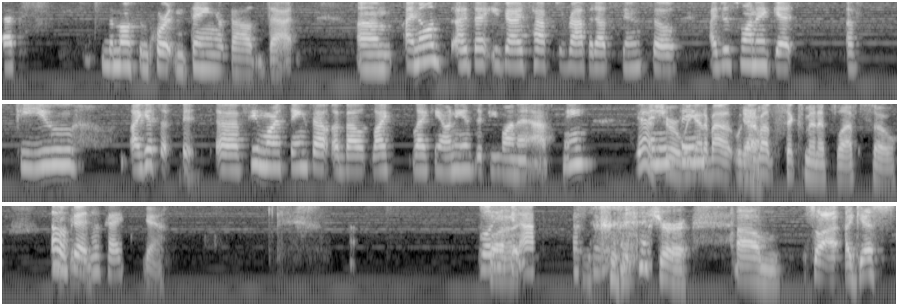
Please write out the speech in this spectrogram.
that's the most important thing about that. Um, I know that you guys have to wrap it up soon, so I just want to get a few, I guess, a, a few more things out about like Lycaonians if you want to ask me. Yeah, sure. We got about we got about six minutes left, so Oh, Okay. good. Okay. Yeah. Well, So you can I- ask, ask me. sure. Um, so I, I guess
